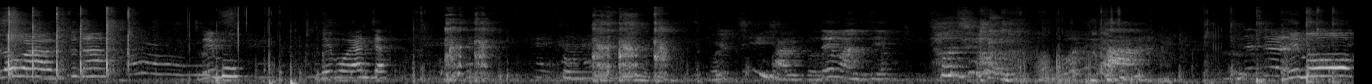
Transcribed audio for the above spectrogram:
올라와, 수준아. 네모. 네모에 앉아. 옳지 잘했어. 네 만드세요. 서준. 네모. 아이.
